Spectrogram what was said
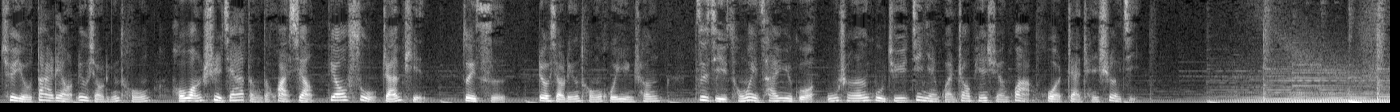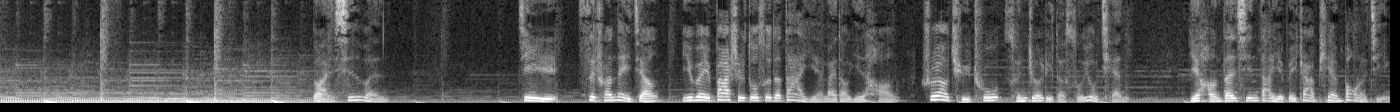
却有大量六小龄童、猴王世家等的画像、雕塑展品。对此，六小龄童回应称，自己从未参与过吴承恩故居纪念馆照片悬挂或展陈设计。暖新闻。近日，四川内江一位八十多岁的大爷来到银行，说要取出存折里的所有钱，银行担心大爷被诈骗，报了警，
